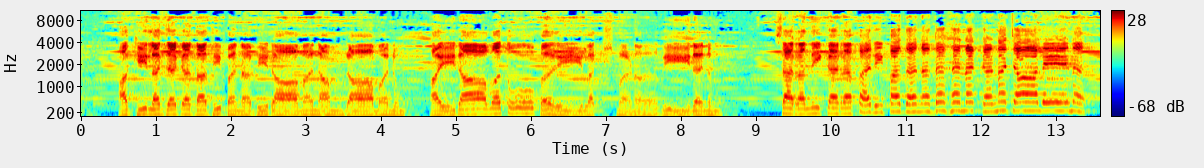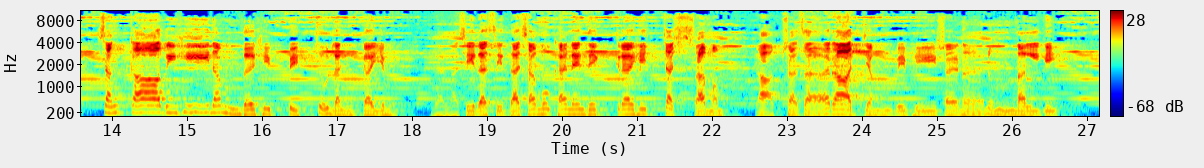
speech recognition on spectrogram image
അഖില ജഗദധിപനഭിരാമനാം രാമനും ऐरावतोपरि लक्ष्मण सरनिकरपरिपदनदहनकणजालेन सरनिकरपरिपतनदहनकणचालेन शङ्काविहीनं दहिपुलङ्कम् रणशिरसि दशमुखने निग्रहच्रमम् राक्षसराज्यं विभीषणुम् नल्गि।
